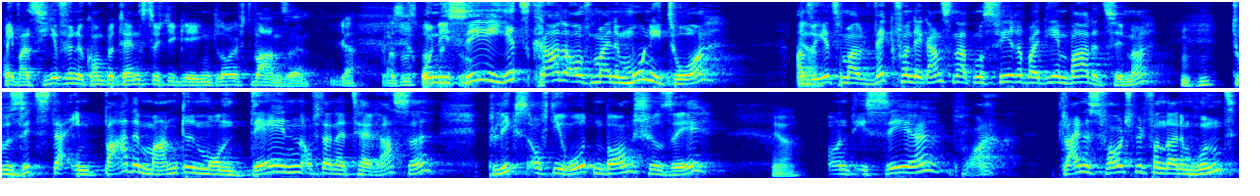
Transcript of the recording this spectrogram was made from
Ey, was hier für eine Kompetenz durch die Gegend läuft, Wahnsinn. Ja, das ist Und ich so. sehe jetzt gerade auf meinem Monitor, also ja. jetzt mal weg von der ganzen Atmosphäre bei dir im Badezimmer. Mhm. Du sitzt da im Bademantel mondän auf deiner Terrasse, blickst auf die roten Baumchaussee. Ja. Und ich sehe, boah, kleines Foulspiel von deinem Hund.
